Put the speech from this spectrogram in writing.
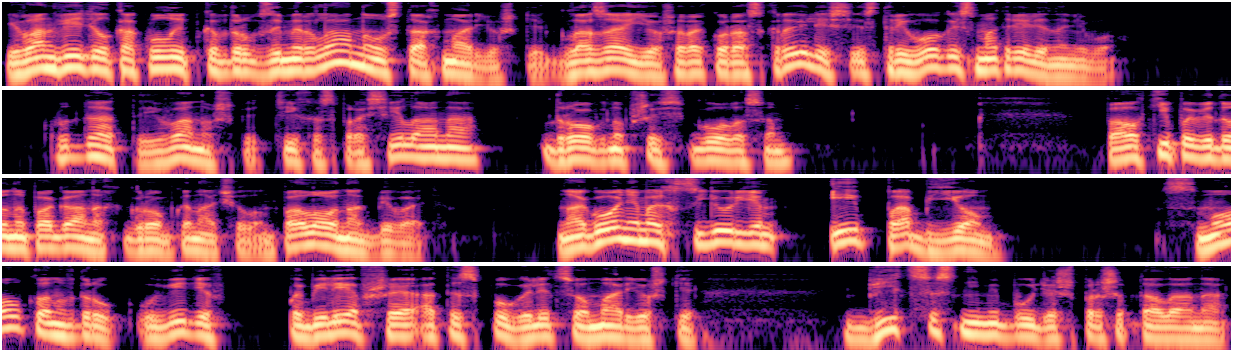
Иван видел, как улыбка вдруг замерла на устах Марьюшки, глаза ее широко раскрылись и с тревогой смотрели на него. «Куда ты, Иванушка?» — тихо спросила она, дрогнувшись голосом. «Полки поведу на поганах», — громко начал он, — «полон отбивать. Нагоним их с Юрием и побьем». Смолк он вдруг, увидев побелевшее от испуга лицо Марьюшки. «Биться с ними будешь», — прошептала она.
